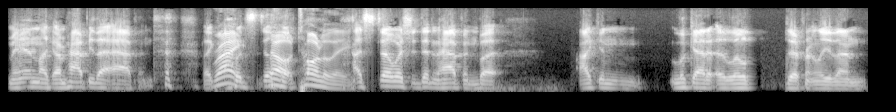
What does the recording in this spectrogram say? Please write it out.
man, like I'm happy that happened. like, I right. would still, no, totally. I still wish it didn't happen, but I can look at it a little differently than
